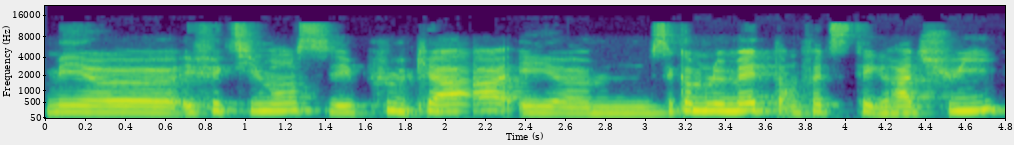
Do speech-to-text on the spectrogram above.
Mais euh, effectivement, c'est plus le cas. Et euh, c'est comme le Met, en fait, c'était gratuit.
